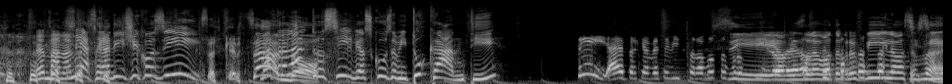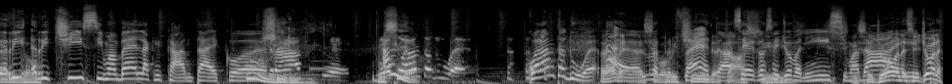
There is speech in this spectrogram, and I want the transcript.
Eh, mamma mia, se la dici così! Sto Ma scherzando. tra l'altro, Silvia, scusami, tu canti? Sì, eh, perché avete visto la foto Sì, profilo. ho visto la foto profilo. Sì, sì, ri- riccissima, bella che canta, ecco. eh. Mm. Grazie. Ho Sì. 42. 42, Eh, vabbè, allora siamo perfetta, sei, sì. sei giovanissima, Sì, dai. Sei giovane, sei giovane.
